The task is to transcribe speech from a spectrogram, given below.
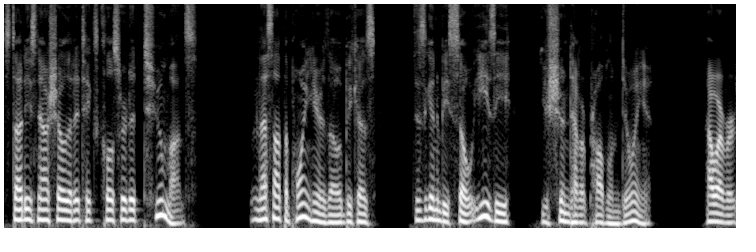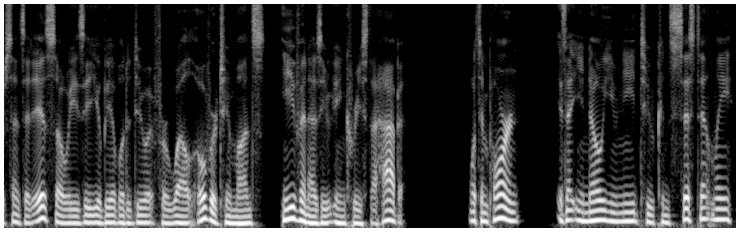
Studies now show that it takes closer to two months. And that's not the point here, though, because this is going to be so easy, you shouldn't have a problem doing it. However, since it is so easy, you'll be able to do it for well over two months, even as you increase the habit. What's important is that you know you need to consistently,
